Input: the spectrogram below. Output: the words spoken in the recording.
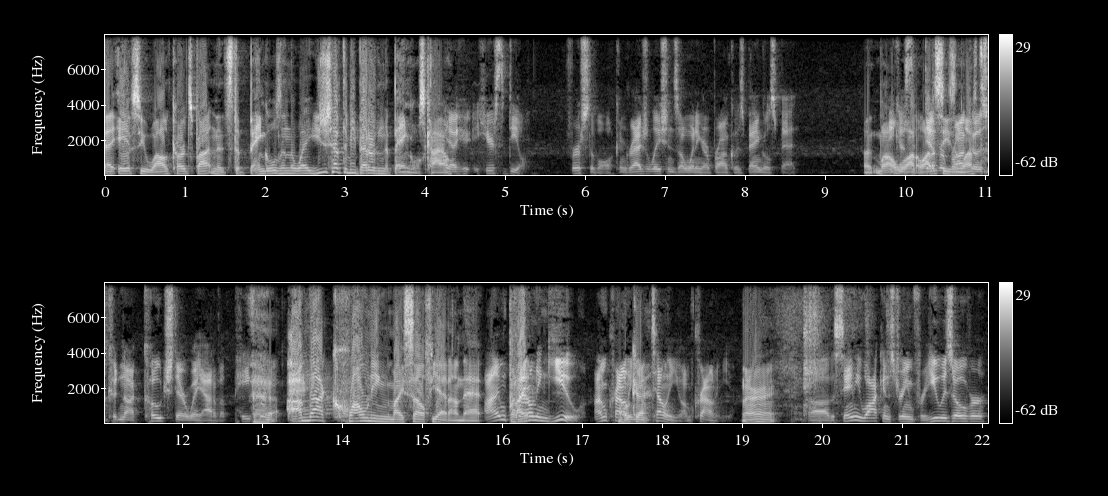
uh, AFC wild card spot, and it's the Bengals in the way? You just have to be better than the Bengals, Kyle. Yeah. Here's the deal. First of all, congratulations on winning our Broncos Bengals bet. Uh, well, a Because lot, the a lot of season Broncos left. could not coach their way out of a paper. Uh, I'm not crowning myself yet on that. I'm but I- crowning you. I'm crowning you. I'm telling you. I'm crowning you. all right. Uh, the Sammy Watkins dream for you is over.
